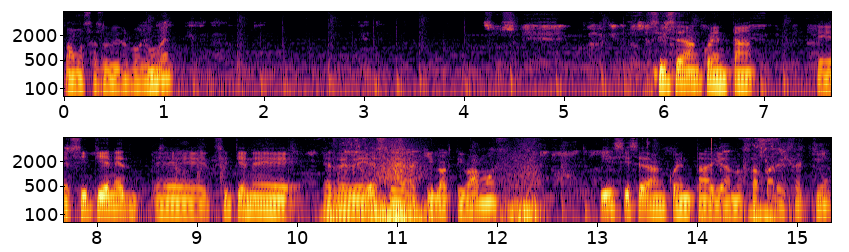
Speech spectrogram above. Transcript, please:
Vamos a subir el volumen. Si se dan cuenta eh, si tiene eh, si tiene RDS aquí lo activamos. Y si se dan cuenta ya nos aparece aquí.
